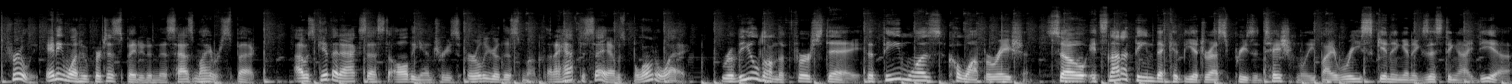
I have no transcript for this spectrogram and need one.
Truly, anyone who participated in this has my respect. I was given access to all the entries earlier this month, and I have to say, I was blown away. Revealed on the first day, the theme was cooperation. So it's not a theme that could be addressed presentationally by reskinning an existing idea.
